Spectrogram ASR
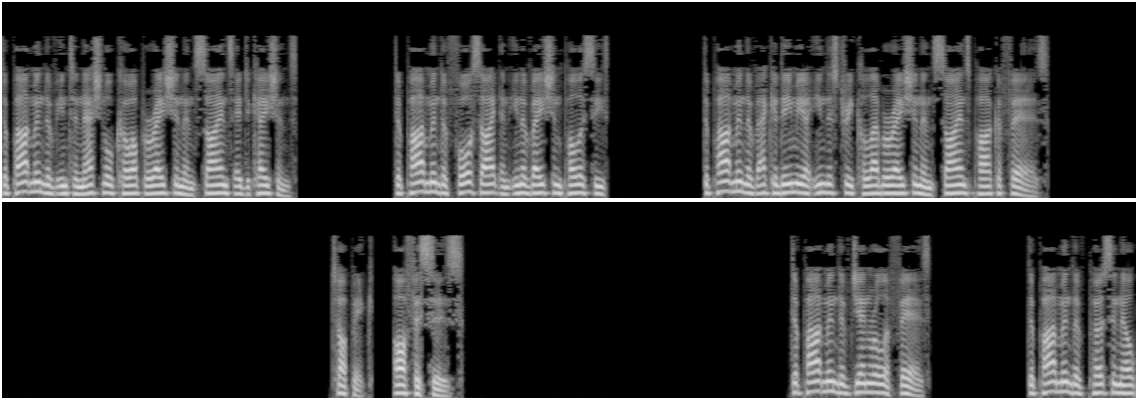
Department of International Cooperation and Science Educations. Department of Foresight and Innovation Policies. Department of Academia Industry Collaboration and Science Park Affairs. Offices. Department of General Affairs. Department of Personnel.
